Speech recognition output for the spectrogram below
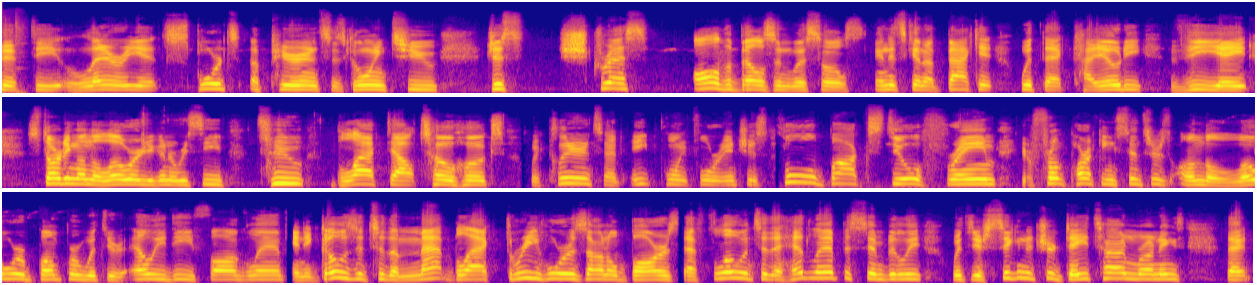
F-150 Lariat sports appearance is going to just stress all the bells and whistles and it's gonna back it with that Coyote V8. Starting on the lower, you're gonna receive two blacked out tow hooks with clearance at 8.4 inches, full box steel frame, your front parking sensors on the lower bumper with your LED fog lamp, and it goes into the matte black three horizontal bars that flow into the headlamp assembly with your signature daytime runnings that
